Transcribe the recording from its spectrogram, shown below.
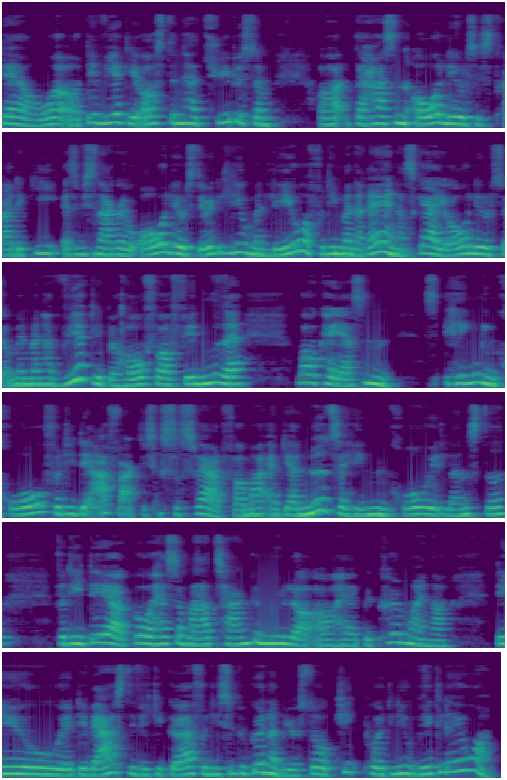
derovre, og det er virkelig også den her type, som og der har sådan en overlevelsesstrategi, altså vi snakker jo overlevelse, det er jo ikke et liv, man lever, fordi man er ren og skær i overlevelse, men man har virkelig behov for at finde ud af, hvor kan jeg sådan hænge min kroge, fordi det er faktisk så svært for mig, at jeg er nødt til at hænge min kroge et eller andet sted, fordi det at gå og have så meget tankemøller og have bekymringer, det er jo øh, det værste, vi kan gøre, fordi så begynder vi jo at stå og kigge på et liv, vi ikke lever.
